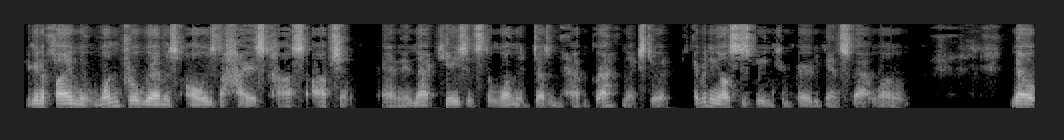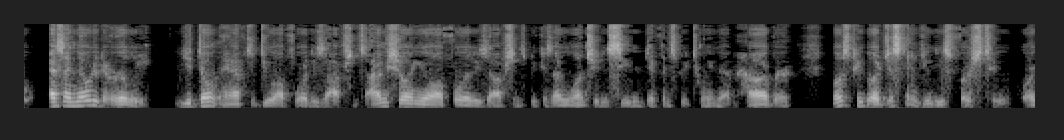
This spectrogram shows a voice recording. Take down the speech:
You're going to find that one program is always the highest cost option. And in that case, it's the one that doesn't have a graph next to it. Everything else is being compared against that loan. Now, as I noted early, you don't have to do all four of these options. I'm showing you all four of these options because I want you to see the difference between them. However, most people are just going to do these first two, or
